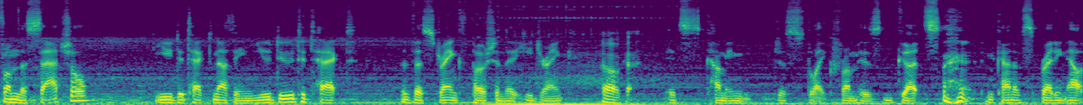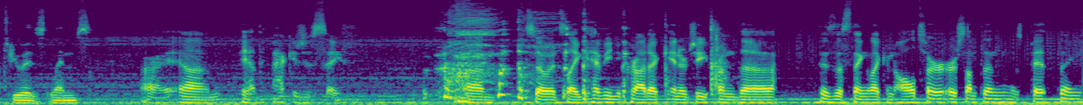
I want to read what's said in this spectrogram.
from the satchel, you detect nothing. You do detect the strength potion that he drank. Oh, okay. It's coming just like from his guts and kind of spreading out through his limbs. All right. Um, yeah, the package is safe. Um, so it's like heavy necrotic energy from the. Is this thing like an altar or something? This pit thing?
